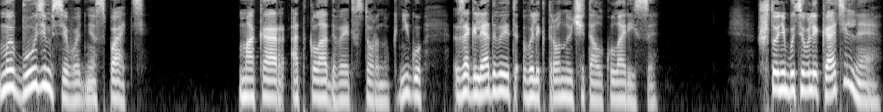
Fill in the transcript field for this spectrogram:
«Мы будем сегодня спать!» Макар откладывает в сторону книгу, заглядывает в электронную читалку Ларисы. «Что-нибудь увлекательное?»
